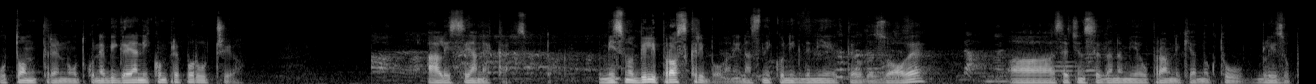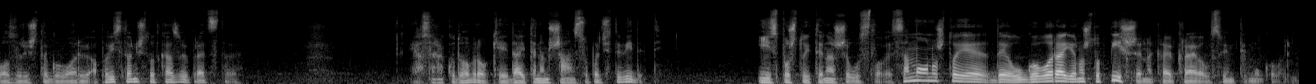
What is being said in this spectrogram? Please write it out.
u tom trenutku. Ne bi ga ja nikom preporučio. Ali se ja ne kajem zbog toga. Mi smo bili proskribovani, nas niko nigde nije hteo da zove. A, sećam se da nam je upravnik jednog tu blizu pozorišta govorio, a pa vi ste oni što otkazuju predstave. Ja sam rekao, dobro, okej, okay, dajte nam šansu pa ćete videti. I ispoštujte naše uslove. Samo ono što je deo ugovora i ono što piše na kraju krajeva u svim tim ugovorima.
